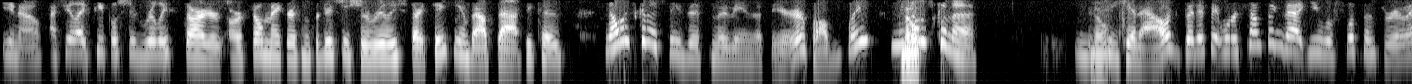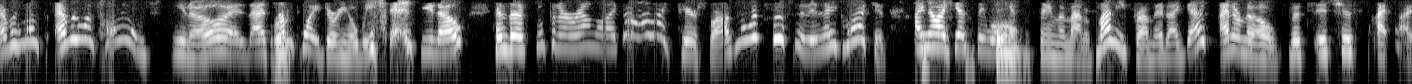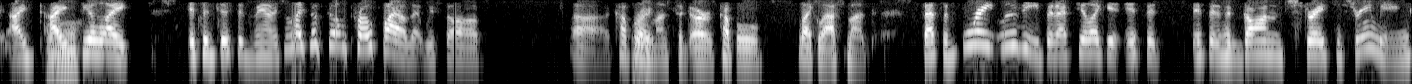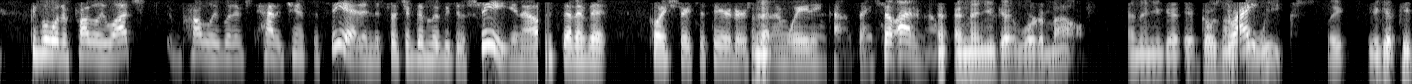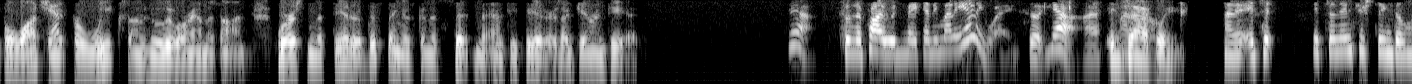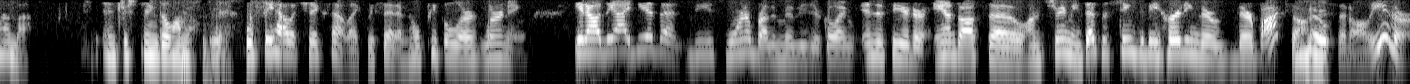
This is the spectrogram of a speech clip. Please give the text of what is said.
you know, I feel like people should really start, or, or filmmakers and producers should really start thinking about that because no one's going to see this movie in the theater. Probably, I mean, no one's going to Nope. seek it out. But if it were something that you were flipping through, everyone's everyone's home, you know, at at some point during a weekend, you know, and they're flipping around like, oh, I like Pierce Brosnan. Let's listen, and they'd watch it. I know. I guess they won't get the same amount of money from it. I guess I don't know, but it's just I I I, I Oh. feel like it's a disadvantage. It's like the film profile that we saw uh, a couple Right. of months ago, or a couple like last month. That's a great movie, but I feel like it, if it if it had gone straight to streaming, people would have probably watched, probably would have had a chance to see it, and it's such a good movie to see, you know, instead of it going straight to theaters And and, that- then waiting kind of thing. So I don't know. and, and then you get word of mouth, and then you get it goes on Right. for weeks. Like you get people watching Yep. it for weeks on Hulu or Amazon. Whereas in the theater, this thing is going to sit in the empty theaters. I guarantee it. Yeah. So they probably wouldn't make any money anyway. So yeah, I, I. Exactly. And it's it's an interesting dilemma. Interesting dilemma. Yes, it is. we'll see how it shakes out. Like we said, I hope people are learning. You know, the idea that these Warner Brother movies are going in the theater and also on streaming doesn't seem to be hurting their their box office Nope. at all either.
